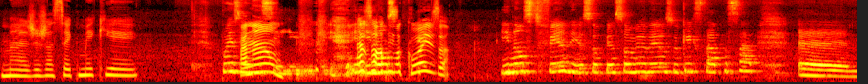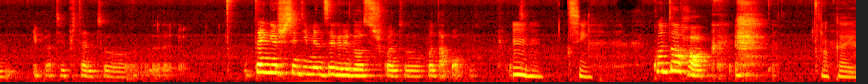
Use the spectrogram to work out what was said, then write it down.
mas eu já sei como é que é. Pois Pá, é, não! Faz alguma coisa! e não se defende, eu só penso, oh meu Deus, o que é que se está a passar? Uh, e pronto, e portanto, tenho estes sentimentos agridoces quanto, quanto à pop. Uhum. Sim. Quanto ao rock. Ok.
